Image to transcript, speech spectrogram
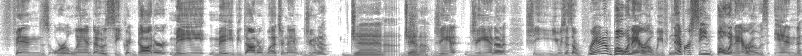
Finn's or Lando's secret daughter, may maybe daughter, what's her name? Juna? Jannah. Jannah. Jan Jannah. She uses a random bow and arrow. We've never seen bow and arrows in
